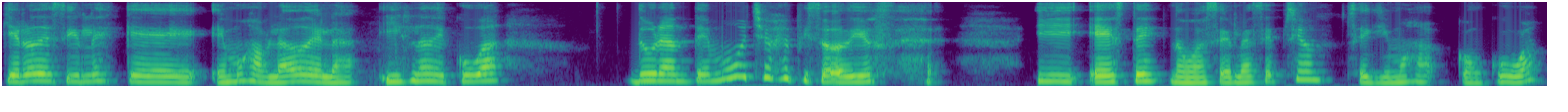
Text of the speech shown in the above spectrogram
quiero decirles que hemos hablado de la isla de Cuba durante muchos episodios y este no va a ser la excepción. Seguimos con Cuba.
